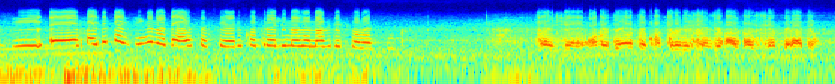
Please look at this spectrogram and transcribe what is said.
pouco é, saída Pezinho no Delta, senhor, controle 99,5. Pajinho, 1 Delta, controle 119,5, grado.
